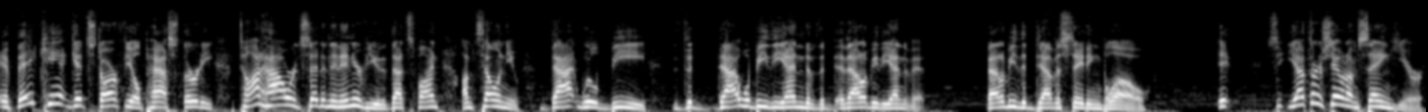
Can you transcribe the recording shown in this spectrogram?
if they can't get Starfield past 30, Todd Howard said in an interview that that's fine. I'm telling you, that will be the that will be the end of the that'll be the end of it. That'll be the devastating blow. See, you have to understand what I'm saying here.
